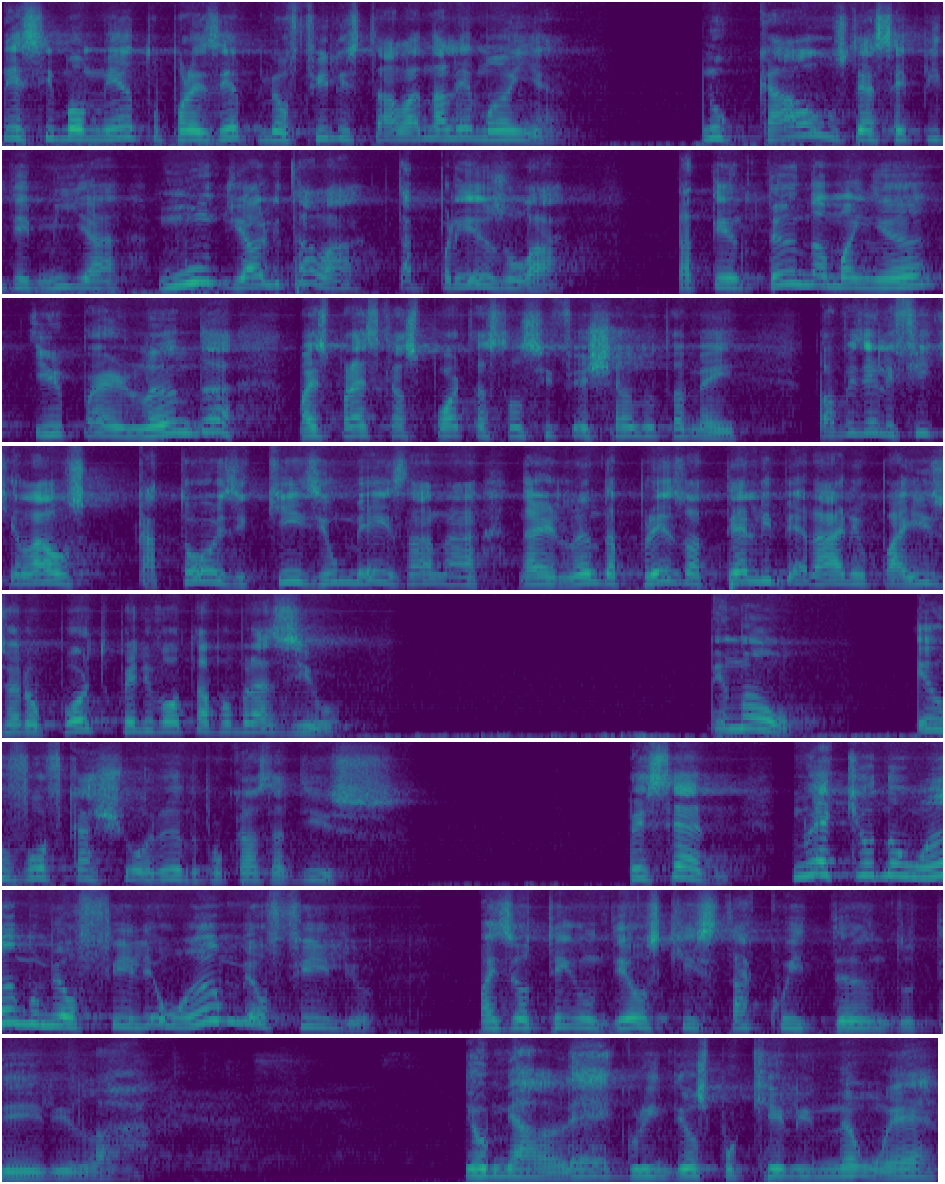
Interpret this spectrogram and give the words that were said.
Nesse momento, por exemplo, meu filho está lá na Alemanha no caos dessa epidemia mundial, ele está lá, está preso lá. Está tentando amanhã ir para a Irlanda, mas parece que as portas estão se fechando também. Talvez ele fique lá uns 14, 15, um mês lá na, na Irlanda, preso até liberarem o país, o aeroporto, para ele voltar para o Brasil. Meu irmão, eu vou ficar chorando por causa disso. Percebe? Não é que eu não amo meu filho, eu amo meu filho mas eu tenho um Deus que está cuidando dele lá. Eu me alegro em Deus porque ele não é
